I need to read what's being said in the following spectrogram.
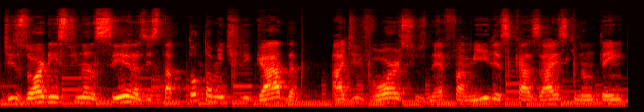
Desordens financeiras está totalmente ligada a divórcios, né? Famílias, casais que não têm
